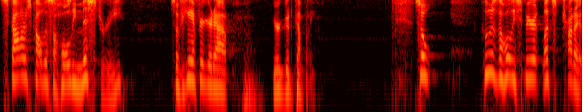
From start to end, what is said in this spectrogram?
Scholars call this a holy mystery. So if you can't figure it out, you're in good company. So, who is the Holy Spirit? Let's try to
